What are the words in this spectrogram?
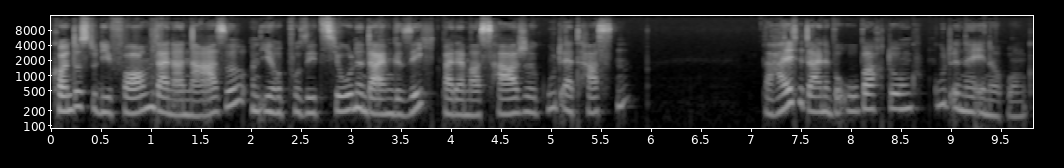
Konntest du die Form deiner Nase und ihre Position in deinem Gesicht bei der Massage gut ertasten? Behalte deine Beobachtung gut in Erinnerung.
